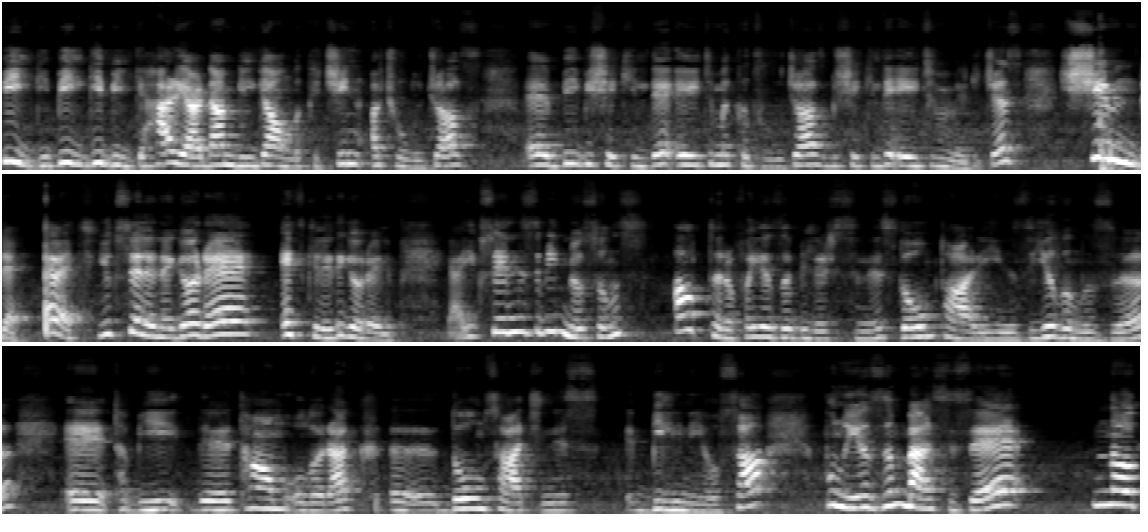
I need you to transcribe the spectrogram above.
Bilgi, bilgi, bilgi. Her yerden bilgi almak için aç olacağız. E, bir bir şekilde eğitime katılacağız, bir şekilde eğitim vereceğiz. Şimdi evet yükselene göre etkileri görelim. Yani yükseleninizi bilmiyorsanız alt tarafa yazabilirsiniz doğum tarihinizi, yılınızı, e, tabii e, tam olarak e, doğum saatiniz biliniyorsa bunu yazın. Ben size not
